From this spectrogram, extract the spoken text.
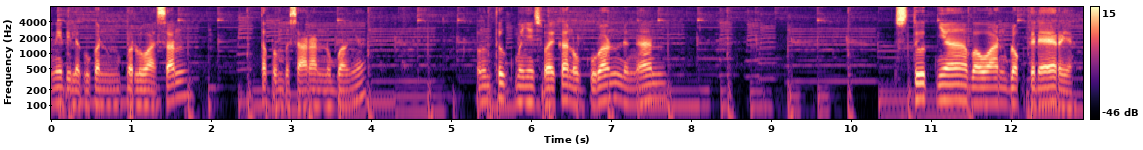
Ini dilakukan perluasan atau pembesaran lubangnya untuk menyesuaikan ukuran dengan studnya bawaan blok TDR ya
